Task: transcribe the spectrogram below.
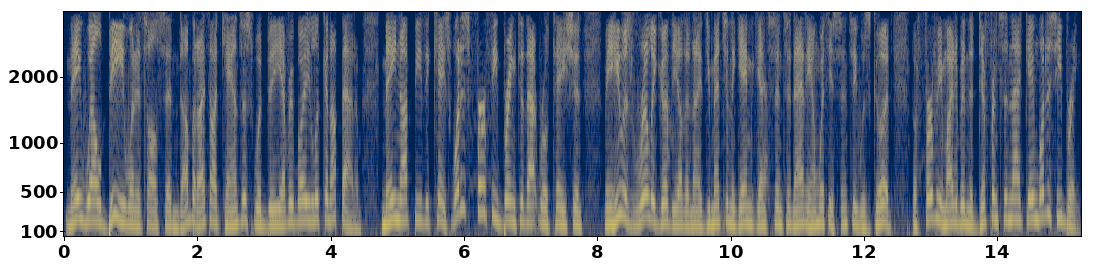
may well be when it's all said and done. But I thought Kansas would be everybody looking up at them. May not be the case. What does Furphy bring to that rotation? I mean, he was really good the other night. You mentioned the game against yeah. Cincinnati. I'm with you. Since he was good, but Furphy might have been the difference in that game. What does he bring?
